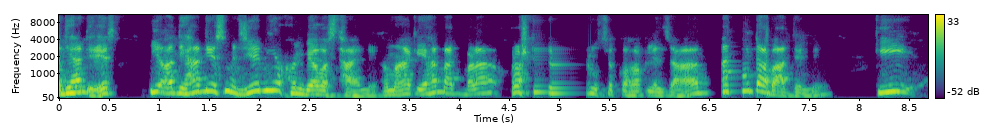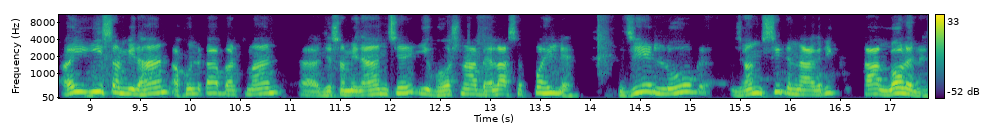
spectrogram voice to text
अध्यादेश ये अध्यादेश में जे भी अखन व्यवस्था है हम अहाँ के बात बड़ा प्रश्न रूप से कह के लेल चाहब। बात है कि ई संविधान अखुनका वर्तमान जे संविधान से घोषणा भेला से पहले जे लोग जन्मसिद्ध नागरिकता लऽ लेने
